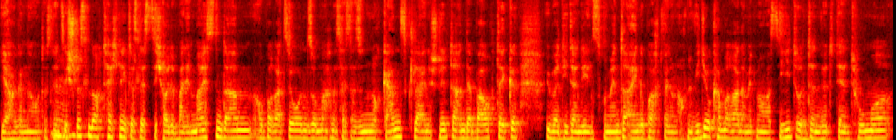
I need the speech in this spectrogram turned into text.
Ja, genau. Das nennt sich hm. Schlüssellochtechnik. Das lässt sich heute bei den meisten Darmoperationen so machen. Das heißt also nur noch ganz kleine Schnitte an der Bauchdecke, über die dann die Instrumente eingebracht werden und auch eine Videokamera, damit man was sieht. Und dann wird der Tumor,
